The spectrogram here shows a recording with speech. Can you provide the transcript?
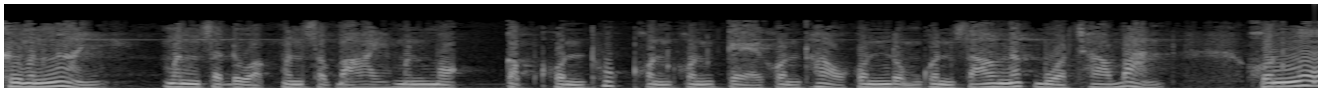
คือมันง่าย มันสะดวก มันสบาย มันเหมาะกับคนทุกคน คนแก่ คนเฒ่า คนหนุ่ม คนสาว นักบวช ชาวบ้าน คนโง่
